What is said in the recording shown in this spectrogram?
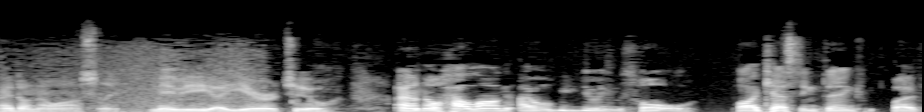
I don't know, honestly, maybe a year or two. I don't know how long I will be doing this whole podcasting thing, but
